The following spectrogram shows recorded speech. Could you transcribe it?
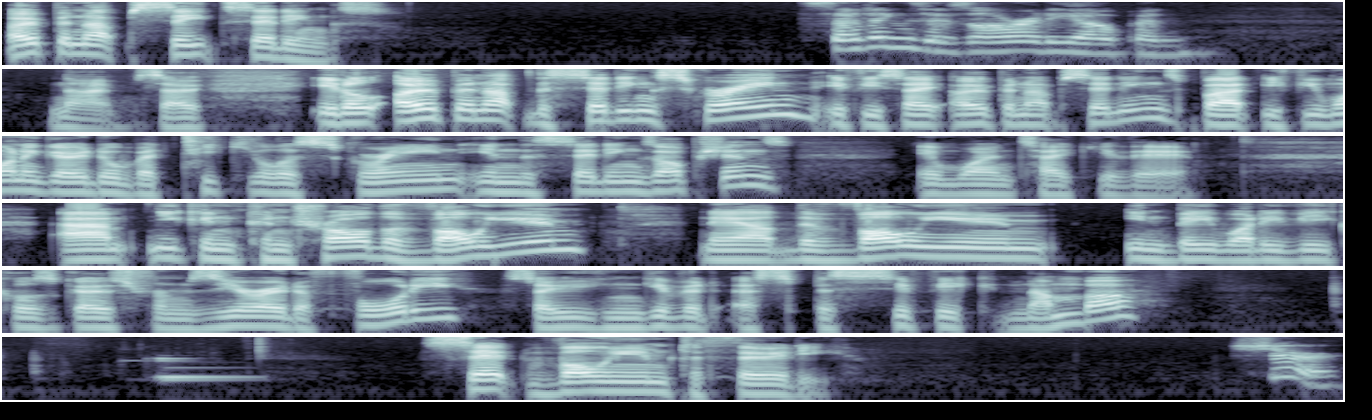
Open up seat settings. Settings is already open. No. So it'll open up the settings screen if you say open up settings, but if you want to go to a particular screen in the settings options, it won't take you there. Um, you can control the volume. Now, the volume in BYD vehicles goes from 0 to 40, so you can give it a specific number. Set volume to 30. Sure,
